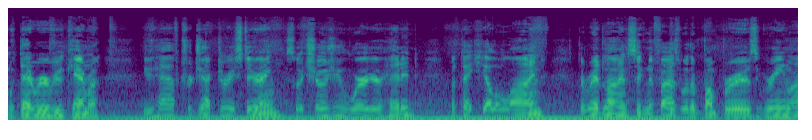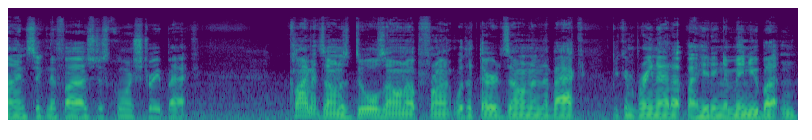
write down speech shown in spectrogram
With that rear view camera, you have trajectory steering, so it shows you where you're headed with that yellow line. The red line signifies where the bumper is. The green line signifies just going straight back. Climate zone is dual zone up front with a third zone in the back. You can bring that up by hitting the menu button.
